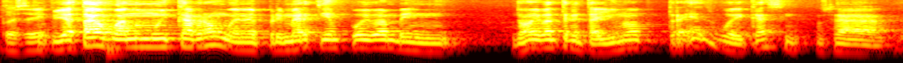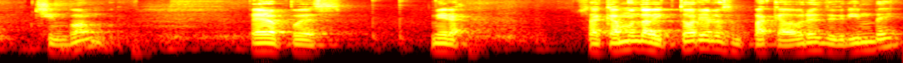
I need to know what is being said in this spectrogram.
Pues Y sí. pues ya estaba jugando muy cabrón, güey. En el primer tiempo iban 20 no, iban 31-3, güey, casi. O sea, chingón, güey. Pero pues, mira, sacamos la victoria a los empacadores de Green Bay.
